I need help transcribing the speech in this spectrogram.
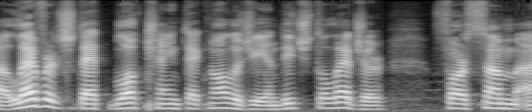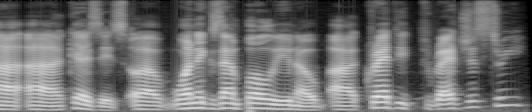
uh, leverage that blockchain technology and digital ledger for some uh, uh, cases. Uh, one example, you know, credit registry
